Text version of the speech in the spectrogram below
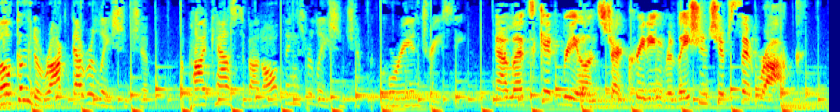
Welcome to Rock That Relationship, a podcast about all things relationship with Corey and Tracy. Now let's get real and start creating relationships that rock.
